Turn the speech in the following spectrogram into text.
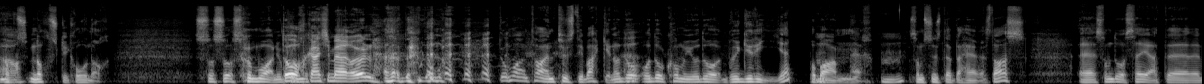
nors norske kroner, så, så, så må han jo Da orker han ikke mer øl. da må han ta en pust i bakken, og da, og da kommer jo da bryggeriet på banen her, som syns dette her er stas, eh, som da sier at eh,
